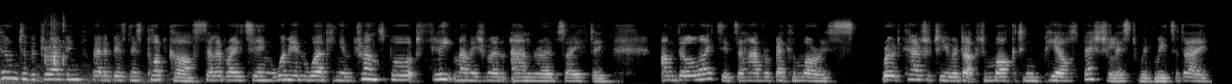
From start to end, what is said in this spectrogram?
Welcome to the Driving for Better Business podcast, celebrating women working in transport, fleet management, and road safety. I'm delighted to have Rebecca Morris, road casualty reduction marketing and PR specialist, with me today.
